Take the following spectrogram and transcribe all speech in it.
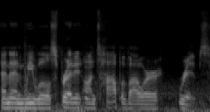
and then we will spread it on top of our ribs.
